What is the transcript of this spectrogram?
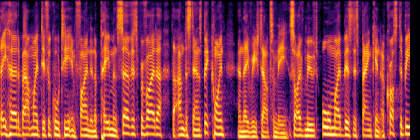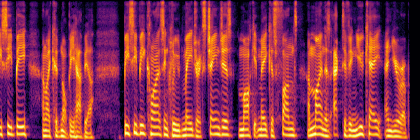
They heard about my difficulty in finding a payment service provider that understands Bitcoin and they reached out to me. So I've moved all my business banking across to BCB and I could not be happier. BCB clients include major exchanges, market makers, funds, and miners active in UK and Europe,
